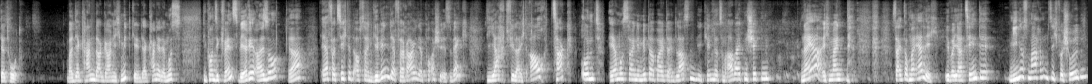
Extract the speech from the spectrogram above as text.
der Tod. Weil der kann da gar nicht mitgehen. Der kann ja, der muss, die Konsequenz wäre also, ja, er verzichtet auf seinen Gewinn, der Ferrari, der Porsche ist weg, die Yacht vielleicht auch, zack, und er muss seine Mitarbeiter entlassen, die Kinder zum Arbeiten schicken. Naja, ich meine, Seid doch mal ehrlich. Über Jahrzehnte Minus machen, sich verschulden?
